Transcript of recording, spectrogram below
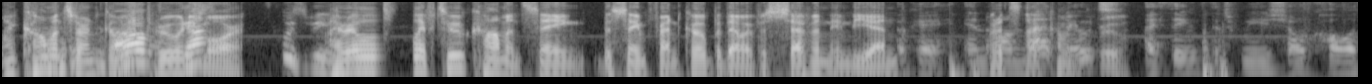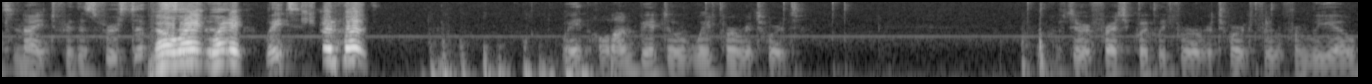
My comments aren't going Oh through God. anymore. I really have two comments saying the same friend code, but then with a seven in the end. Okay, and But on it's not that coming note, through. I think that we shall call it a night for this first episode. No, wait, wait. wait, Wait first. wait. Hold on. We have to wait for a retort. I have to refresh quickly for a retort for, from Leo.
